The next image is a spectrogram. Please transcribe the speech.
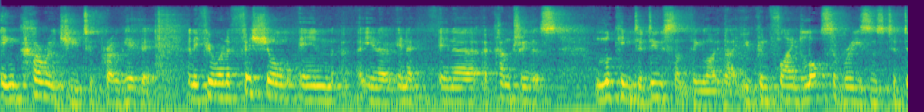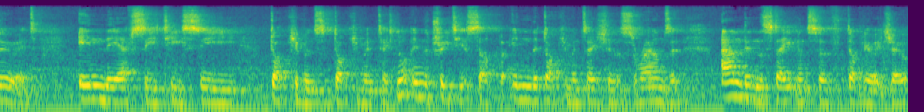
encourage you to prohibit. And if you're an official in, you know, in, a, in a, a country that's looking to do something like that, you can find lots of reasons to do it in the FCTC documents and documentation, not in the treaty itself, but in the documentation that surrounds it, and in the statements of WHO,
